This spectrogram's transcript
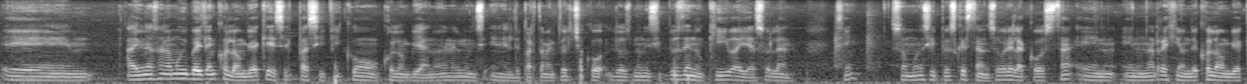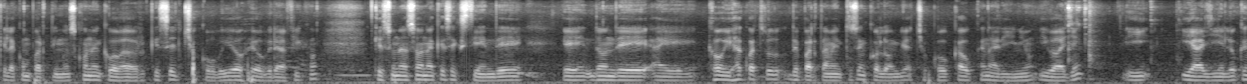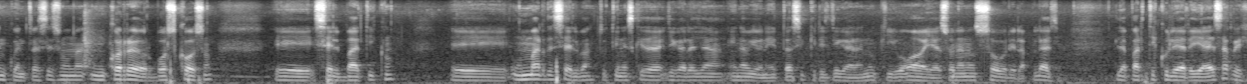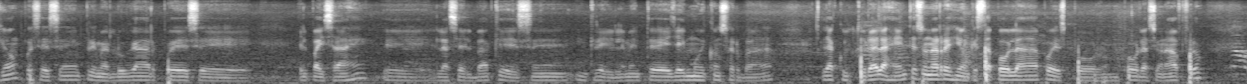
eh, hay una zona muy bella en Colombia que es el Pacífico colombiano en el, en el departamento del Chocó, los municipios de Nuquí y Bahía. ¿sí? Son municipios que están sobre la costa en, en, una región de Colombia que la compartimos con Ecuador, que es el Chocó biogeográfico, que es una zona que se extiende eh, donde eh, cobija cuatro departamentos en Colombia, Chocó, Cauca, Nariño y Valle, y y allí lo que encuentras es un corredor boscoso, eh, selvático, eh, un mar de selva, tú tienes que llegar allá en avioneta si quieres llegar a Nuquibo o a Valladolid sobre la playa. La particularidad de esa región pues es en primer lugar pues eh, el paisaje, la selva que es increíblemente bella y muy conservada. La cultura de la gente es una región que está poblada pues por población afro,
